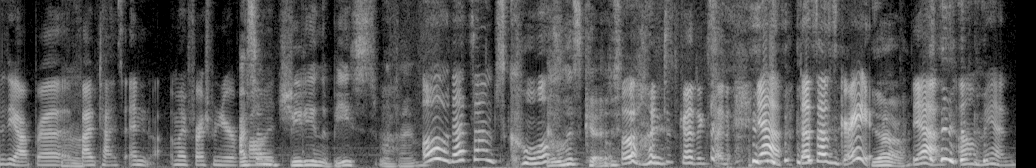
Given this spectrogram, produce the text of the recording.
of the Opera Uh-huh. five times, and my freshman year of college. I saw. Beauty and the Beast one time. oh, that sounds cool. It was good. Oh, I just got excited. Yeah, that sounds great. Yeah. Yeah. Oh man.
